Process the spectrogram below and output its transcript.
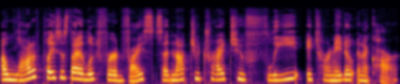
a lot of places that I looked for advice said not to try to flee a tornado in a car.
